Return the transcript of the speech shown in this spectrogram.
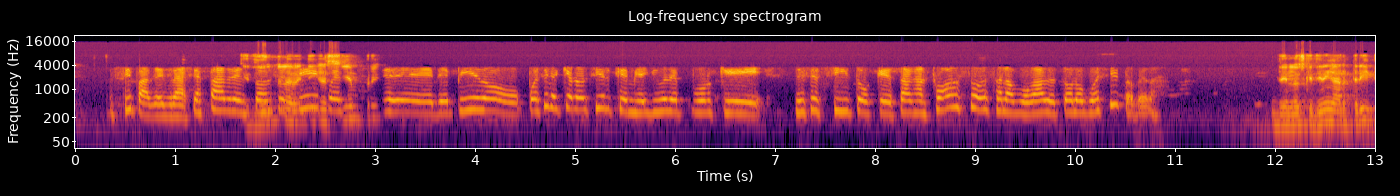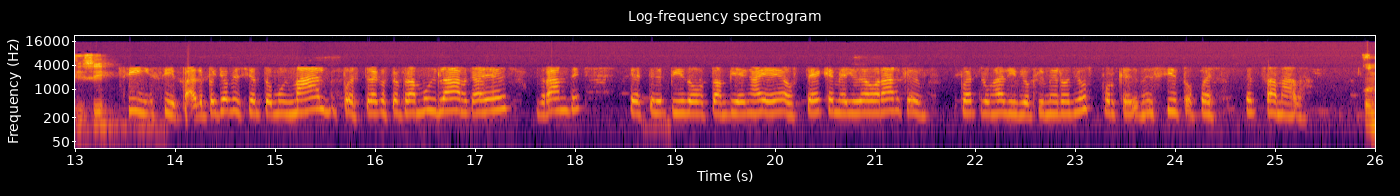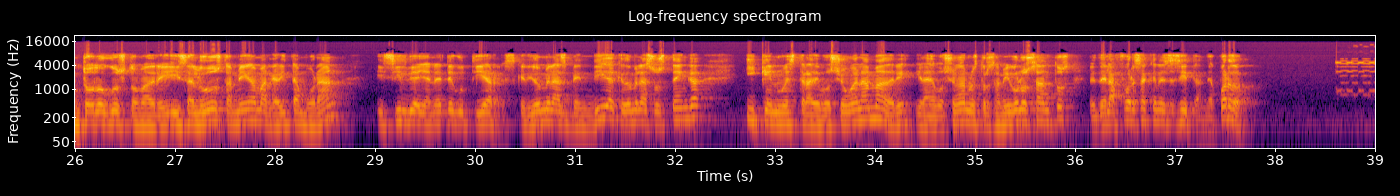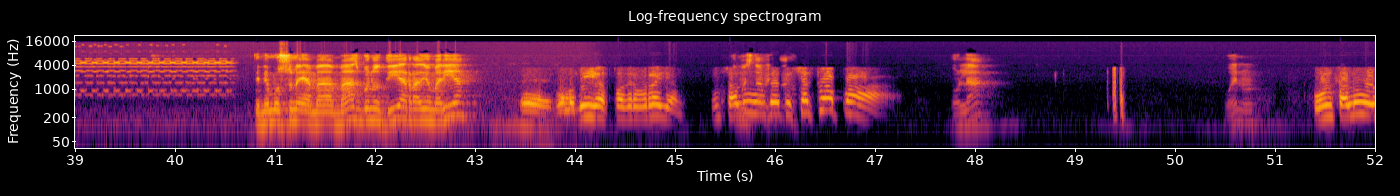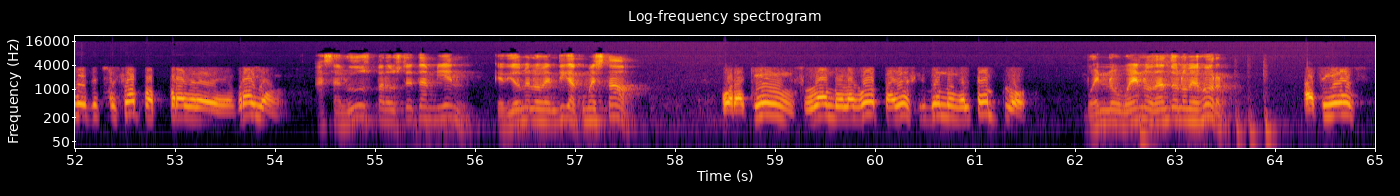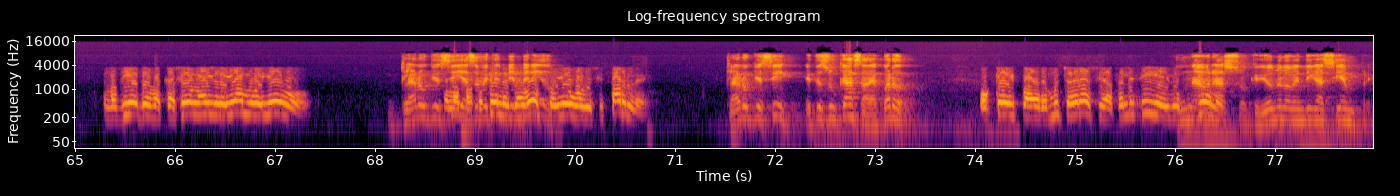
Sí, padre, gracias, padre. Entonces, la sí, pues, siempre. eh, le pido, pues sí le quiero decir que me ayude porque necesito que San Alfonso es el abogado de todos los huesitos, ¿verdad? De los que tienen artritis, sí. Sí, sí, padre, pues yo me siento muy mal, pues traigo esta enfermedad muy larga, es grande. Este, le pido también a, a usted que me ayude a orar, que encuentre un alivio primero Dios, porque necesito, pues, ser sanada. Con todo gusto, madre. Y saludos también a Margarita Morán y Silvia Yanet de Gutiérrez. Que Dios me las bendiga, que Dios me las sostenga y que nuestra devoción a la Madre y la devoción a nuestros amigos los santos les dé la fuerza que necesitan. ¿De acuerdo? Tenemos una llamada más. Buenos días, Radio María. Eh, buenos días, Padre Brian. Un saludo desde? Chalchapa. Hola. Bueno, Un saludo desde Chalchapa, Padre Brian. a saludos para usted también. Que Dios me lo bendiga. ¿Cómo está? Por aquí, sudando la gota, ya escribiendo en el templo. Bueno, bueno, dando lo mejor. Así es, en los días de vacación ahí le llamo y llego. Claro que En sí, ya sabe que es bienvenido. llego a visitarle. Claro que sí. Esta es su casa, ¿de acuerdo? Ok, Padre, muchas gracias. Feliz día y Un abrazo, que Dios me lo bendiga siempre.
